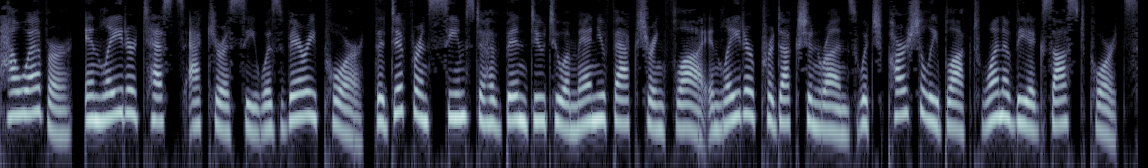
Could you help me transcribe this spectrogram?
However, in later tests accuracy was very poor. The difference seems to have been due to a manufacturing flaw in later production runs which partially blocked one of the exhaust ports,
